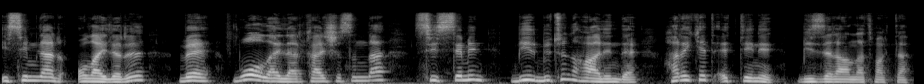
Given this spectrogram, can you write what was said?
isimler olayları ve bu olaylar karşısında sistemin bir bütün halinde hareket ettiğini bizlere anlatmakta.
